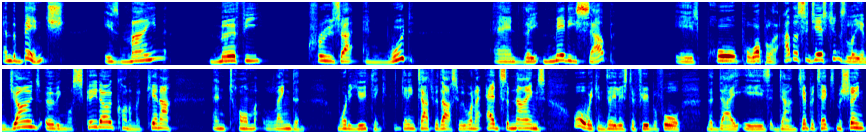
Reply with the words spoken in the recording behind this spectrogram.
And the bench is Main, Murphy, Kreuzer, and Wood. And the Medi sub is Paul Puopolo. Other suggestions Liam Jones, Irving Mosquito, Connor McKenna, and Tom Langdon. What do you think? Get in touch with us. We want to add some names, or we can delist a few before the day is done. Tempur text machine,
